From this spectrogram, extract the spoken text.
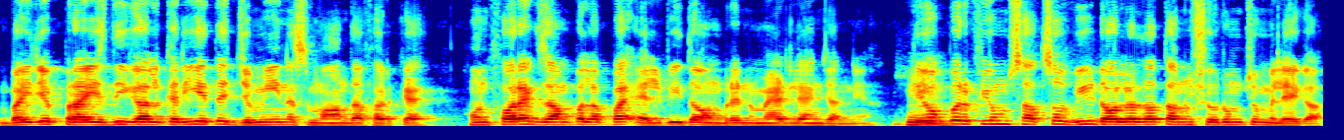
ਬਾਈ ਜੇ ਪ੍ਰਾਈਸ ਦੀ ਗੱਲ ਕਰੀਏ ਤੇ ਜ਼ਮੀਨ ਅਸਮਾਨ ਦਾ ਫ਼ਰਕ ਹੈ। ਹੁਣ ਫੋਰ ਐਗਜ਼ਾਮਪਲ ਆਪਾਂ LV ਦਾ ਓਮਬਰੇ ਨੋਮੈਡ ਲੈਣ ਜਾਂਦੇ ਆ ਤੇ ਉਹ ਪਰਫਿਊਮ 720 ਡਾਲਰ ਦਾ ਤੁਹਾਨੂੰ ਸ਼ੋਰੂਮ 'ਚੋਂ ਮਿਲੇਗਾ।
